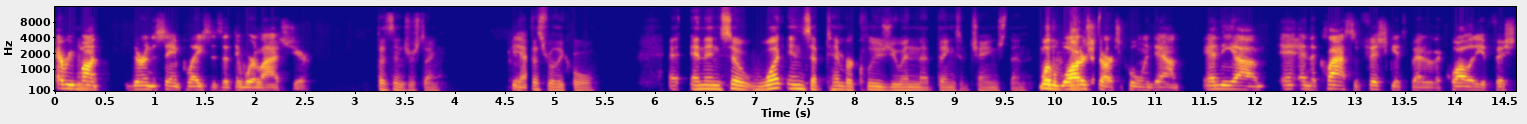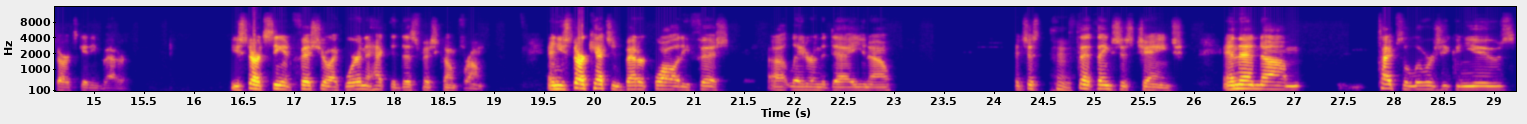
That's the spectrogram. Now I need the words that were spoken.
every Hmm. month. They're in the same places that they were last year. That's interesting. Yeah. That's really cool. And then, so what in September clues you in that things have changed then? Well, the water starts cooling down, and the um and, and the class of fish gets better. The quality of fish starts getting better. You start seeing fish. You're like, where in the heck did this fish come from? And you start catching better quality fish uh, later in the day. You know, it just Hmm. th- things just change. And then um, types of lures you can use.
